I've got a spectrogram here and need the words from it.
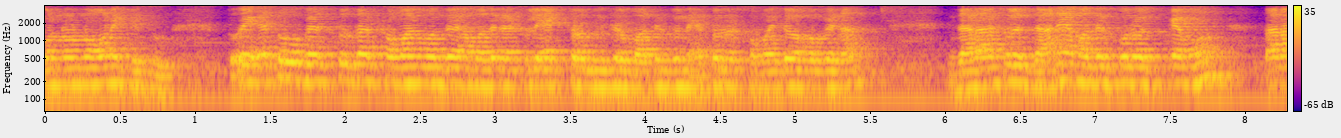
অন্য অন্য অনেক কিছু। তো এত ব্যস্ততার সময়ের মধ্যে আমাদের আসলে এক ছড়া দুই ছড়া বাতির জন্য এতটা সময় দেওয়া হবে না। যারা আসলে জানে আমাদের প্রোডাক্ট কেমন, তারা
